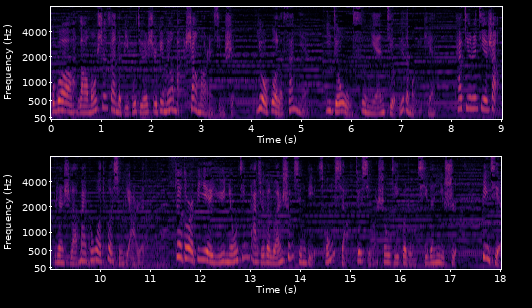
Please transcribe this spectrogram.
不过，老谋深算的比弗爵士并没有马上贸然行事。又过了三年，一九五四年九月的某一天，他经人介绍认识了麦克沃特兄弟二人。这对儿毕业于牛津大学的孪生兄弟，从小就喜欢收集各种奇闻异事，并且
